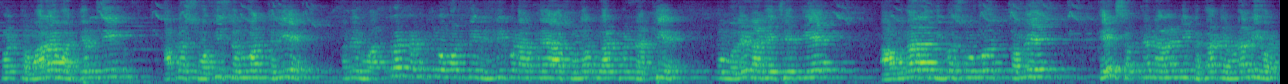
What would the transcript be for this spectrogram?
પણ તમારા માધ્યમથી આપણે સોથી શરૂઆત કરીએ અને માત્ર ત્રણ કિલોવોટની વીજળી પણ આપણે આ સોલર પ્લાન્ટ પણ નાખીએ, તો મને લાગે છે કે આવનારા દિવસોમાં તમે એક સત્યનારાયણની કથા કેવડાવી હોય,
